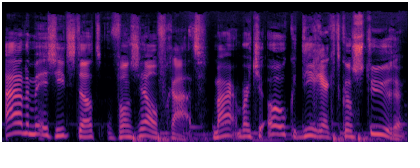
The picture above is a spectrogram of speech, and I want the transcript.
Ademen is iets dat vanzelf gaat, maar wat je ook direct kan sturen.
